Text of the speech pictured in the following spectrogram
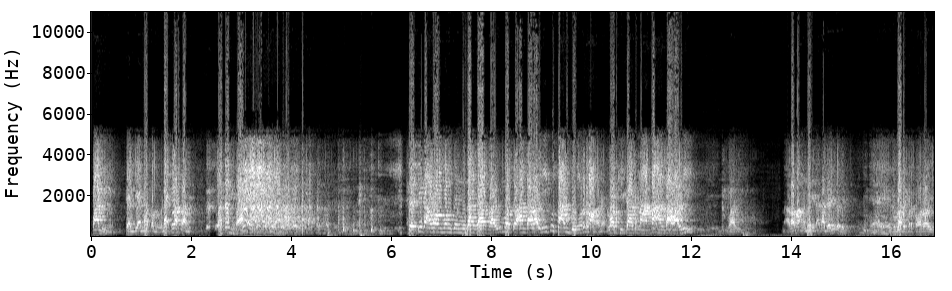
Wani, gantian makom. Nah, kelas wani. Jadi tak ngomong sing mutasyafa itu maca antawali itu sambung roh. Logika kenapa antawali wali. Nah, roh mak tak kandani to, Ya, ya iku mari perkara ya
